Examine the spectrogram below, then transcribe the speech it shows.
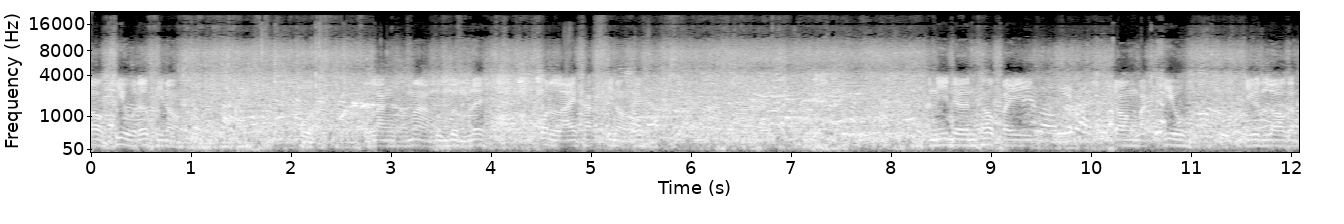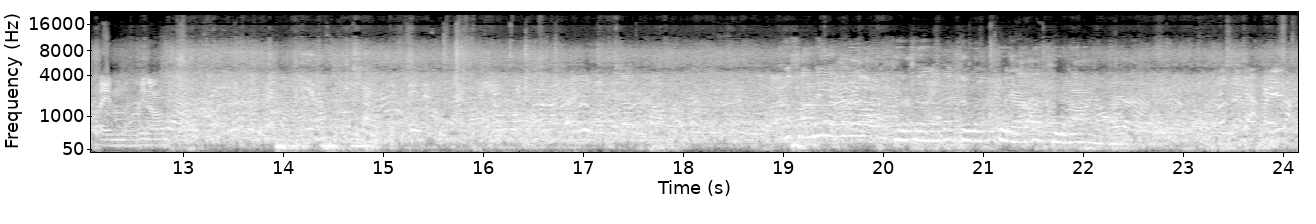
รอคิวเด้อพี่น้องปวดลังเขามาบึมๆเลยคนหลายคักพี่น้องเลยอันนี้เดินเข้าไปจองบัตรคิว ยืนรอกันเต็มเลยพี่น้องลูกค้าที่ยังไม่ได้รับบัตรคิวเชิญรับบัตรคิวกดรับบัตรคิวนะคะ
